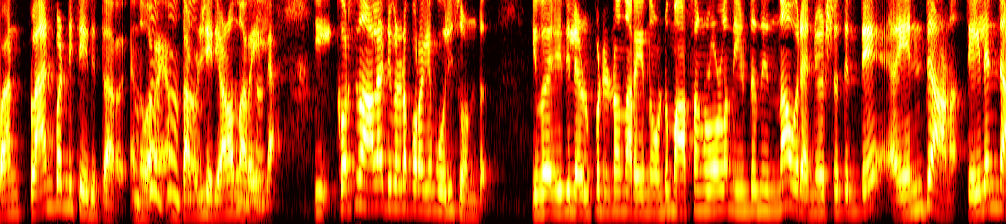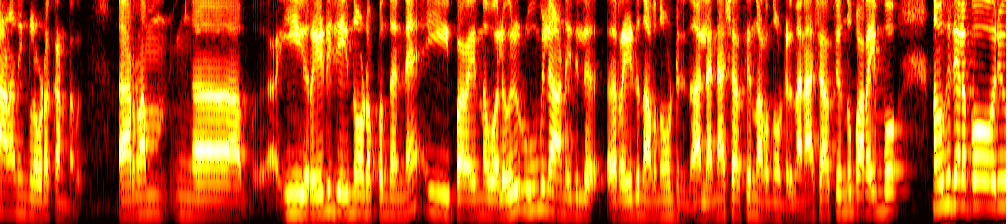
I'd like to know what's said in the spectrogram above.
പ്ലാൻ പ്ലാൻ പണി ചെയ്തിട്ടാറ് എന്ന് പറയാം. തമിഴ് ശരിയാണോ എന്ന് അറിയില്ല. ഈ കുറച്ച് നാളായിട്ട് ഇവരുടെ പുറകെ പോലീസ് ഉണ്ട് ഇവർ ഇതിൽ ഉൾപ്പെട്ടിട്ടുണ്ടോ എന്ന് അറിയുന്നതുകൊണ്ട് മാസങ്ങളോളം നീണ്ടു നിന്ന ഒരു അന്വേഷണത്തിന്റെ എൻഡാണ് ടെയിലെൻഡാണ് നിങ്ങളിവിടെ കണ്ടത്. കാരണം ഈ റെയ്ഡ് ചെയ്യുന്നതോടൊപ്പം തന്നെ ഈ പറയുന്ന പോലെ ഒരു റൂമിലാണ് ഇതിൽ റെയ്ഡ് നടന്നുകൊണ്ടിരുന്നത്. അല്ല അനാശാസ്യം നടന്നുകൊണ്ടിരുന്നത്. അനാശാസ്യം എന്ന് പറയുമ്പോൾ നമുക്ക് ചിലപ്പോൾ ഒരു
